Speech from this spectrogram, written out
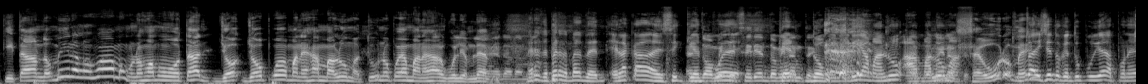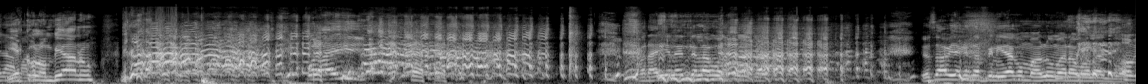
quitando. Mira, nos vamos, nos vamos a votar. Yo, yo puedo manejar Maluma. Tú no puedes manejar a William Levy. Espérate, espérate, espérate. Él acaba de decir que El él puede. él sería el que él dominante. dominaría a, Manu- a El Maluma. dominante. Seguro, Tú man. estás diciendo que tú pudieras poner a. Y es Maluma- colombiano. Por ahí. Por ahí el ente la boca. Yo sabía que esa afinidad con Maluma era algo. Ok,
